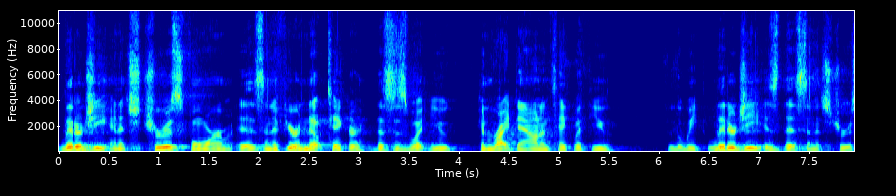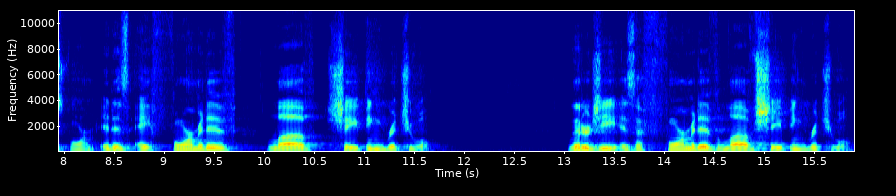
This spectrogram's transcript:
Liturgy, in its truest form, is, and if you're a note taker, this is what you can write down and take with you through the week. Liturgy is this in its truest form it is a formative, love shaping ritual. Liturgy is a formative, love shaping ritual.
